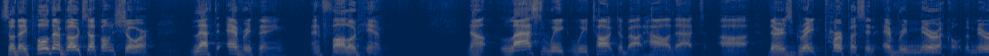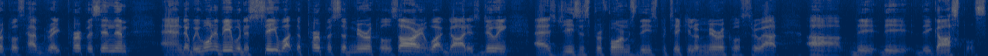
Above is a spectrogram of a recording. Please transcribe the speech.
So they pulled their boats up on shore, left everything, and followed him. Now, last week we talked about how that uh, there is great purpose in every miracle. The miracles have great purpose in them, and uh, we want to be able to see what the purpose of miracles are and what God is doing as Jesus performs these particular miracles throughout uh, the, the, the Gospels.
